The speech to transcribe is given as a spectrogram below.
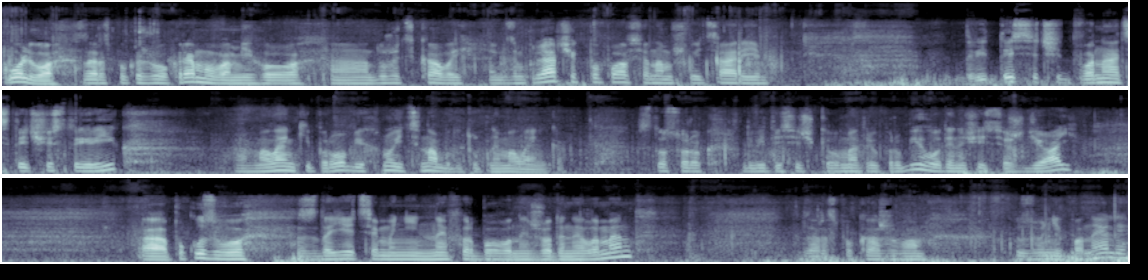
Volvo. Зараз покажу окремо вам його. Е, Дуже цікавий екземплярчик попався нам в Швейцарії. 2012 чистий рік. Е, Маленький пробіг, ну і ціна буде тут не маленька. 142 тисячі кілометрів пробігу, 1,6 HDI. По кузову, здається, мені не фарбований жоден елемент. Зараз покажу вам кузовні панелі.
